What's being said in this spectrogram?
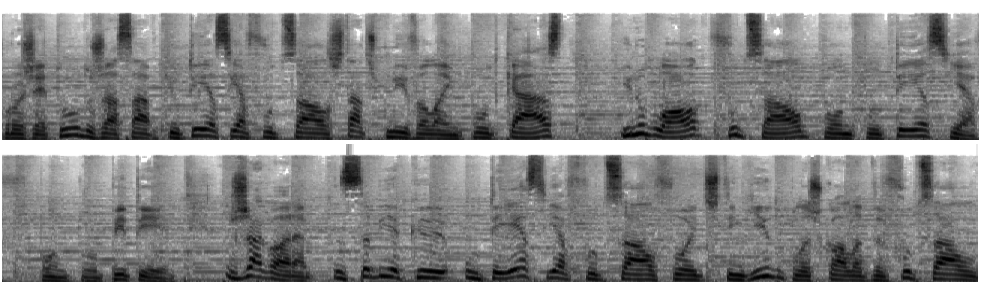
Por hoje é tudo. Já sabe que o TSF Futsal está disponível em podcast e no blog futsal.tsf.pt. Já agora, sabia que o TSF Futsal foi distinguido pela Escola de Futsal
